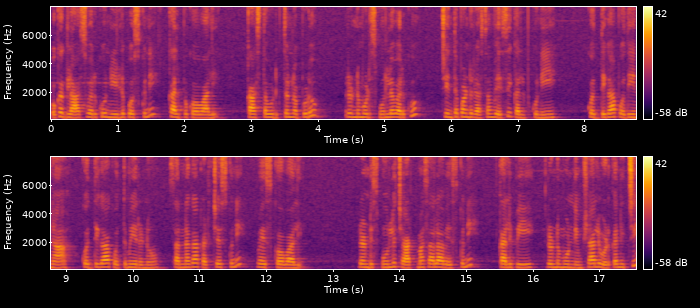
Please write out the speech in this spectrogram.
ఒక గ్లాస్ వరకు నీళ్ళు పోసుకుని కలుపుకోవాలి. కాస్త ఉడుకుతున్నప్పుడు రెండు మూడు స్పూన్ల వరకు చింతపండు రసం వేసి కలుపుకుని కొద్దిగా పుదీనా కొద్దిగా కొత్తిమీరను సన్నగా కట్ చేసుకుని వేసుకోవాలి. రెండు స్పూన్లు చాట్ మసాలా వేసుకుని కలిపి రెండు మూడు నిమిషాలు ఉడకనిచ్చి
